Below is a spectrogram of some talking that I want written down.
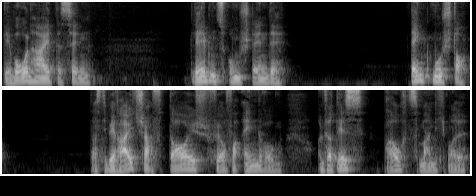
Gewohnheiten sind, Lebensumstände, Denkmuster, dass die Bereitschaft da ist für Veränderung. Und für das braucht es manchmal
